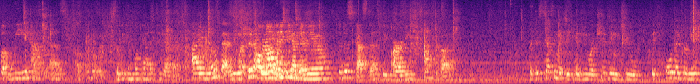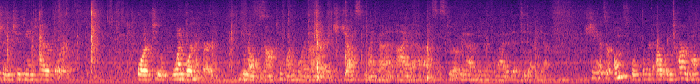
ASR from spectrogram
But we act as a board, so we can look at it together. I know that, we We're- should all We're not look gonna it together. continue to discuss this, we've already talked about it. We're discussing it because you are choosing to withhold information to the entire board. Or to one board member. You know, not to one board member, it's just Micah and I that have access to it, we haven't even provided it to Debbie yet. She has her own school board out in Carmel.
